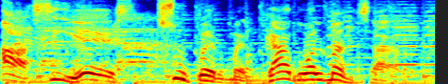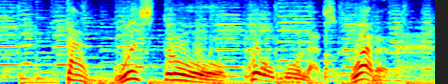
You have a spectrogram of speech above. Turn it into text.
Así es, Supermercado Almanzar. Tan nuestro como las guaranas.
